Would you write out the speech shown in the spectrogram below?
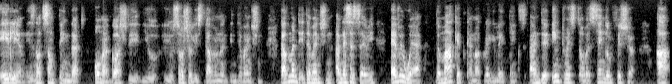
alien, is not something that, oh my gosh, the, you, you socialist government intervention. Government intervention are necessary everywhere the market cannot regulate things. And the interests of a single fisher are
